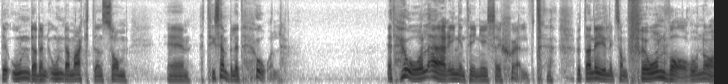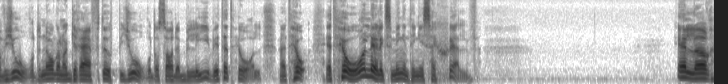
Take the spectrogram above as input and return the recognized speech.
det onda, den onda makten som eh, till exempel ett hål. Ett hål är ingenting i sig självt, utan det är liksom frånvaron av jord. Någon har grävt upp jord och så har det blivit ett hål. Men ett hål, ett hål är liksom ingenting i sig själv. Eller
